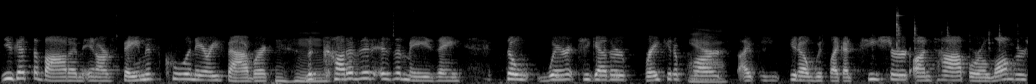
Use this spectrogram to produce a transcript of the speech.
you get the bottom in our famous cool and airy fabric. Mm-hmm. The cut of it is amazing. So wear it together, break it apart. I, mean, you know, with like a t-shirt on top or a longer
